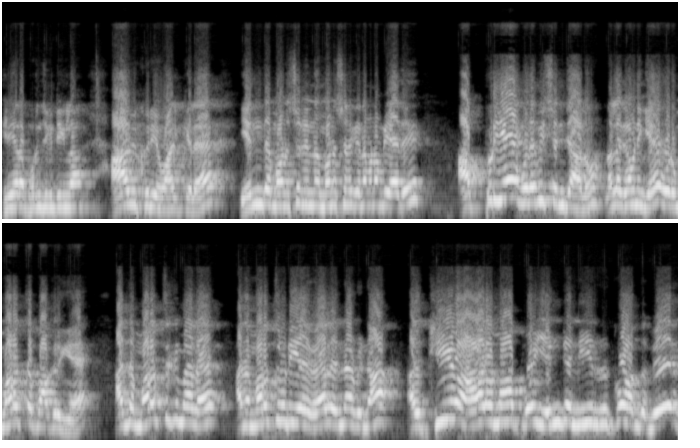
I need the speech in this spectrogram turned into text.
கிளியரா புரிஞ்சுக்கிட்டீங்களா? ஆவிக்குரிய வாழ்க்கையில எந்த மனுஷன் இன்னொரு மனுஷனுக்கு என்ன பண்ண முடியாது? அப்படியே உதவி செஞ்சாலும் நல்லா கவனிங்க ஒரு மரத்தை பாக்குறீங்க அந்த மரத்துக்கு மேல அந்த மரத்தினுடைய வேலை என்ன அப்படின்னா அது கீழே ஆழமா போய் எங்க நீர் இருக்கோ அந்த வேர்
